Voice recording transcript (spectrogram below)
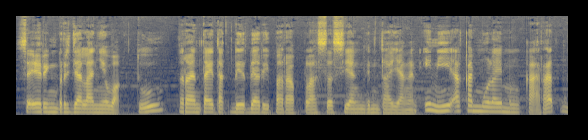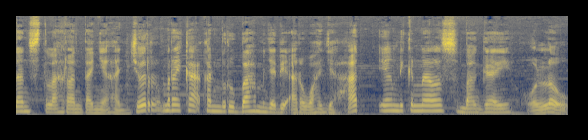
Seiring berjalannya waktu, rantai takdir dari para places yang gentayangan ini akan mulai mengkarat dan setelah rantainya hancur, mereka akan berubah menjadi arwah jahat yang dikenal sebagai Hollow.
